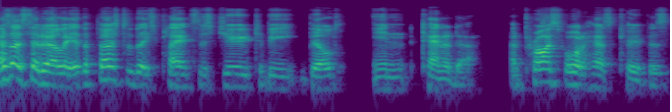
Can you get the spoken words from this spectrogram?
As I said earlier, the first of these plants is due to be built in Canada, and PricewaterhouseCoopers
